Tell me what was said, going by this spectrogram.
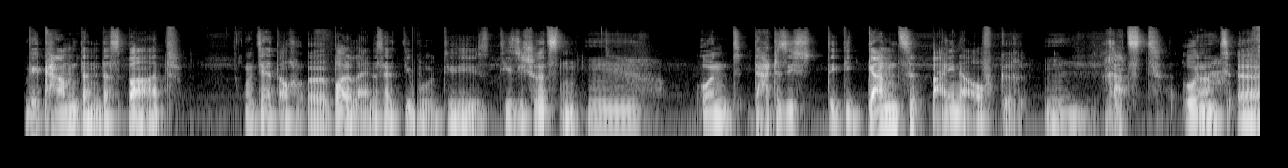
wir kamen dann in das Bad und sie hat auch äh, Borderline, das heißt, die, die, die, die sich ritzten. Und da hatte sich die, die ganze Beine aufgeratzt und äh,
